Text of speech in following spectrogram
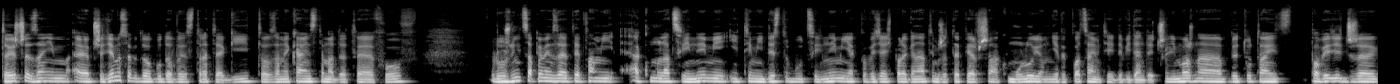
To jeszcze zanim e, przejdziemy sobie do budowy strategii, to zamykając temat ETF-ów, różnica pomiędzy ETF-ami akumulacyjnymi i tymi dystrybucyjnymi, jak powiedziałeś, polega na tym, że te pierwsze akumulują, nie wypłacają tej dywidendy. Czyli można by tutaj powiedzieć, że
